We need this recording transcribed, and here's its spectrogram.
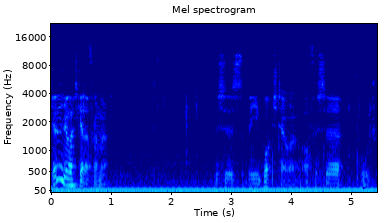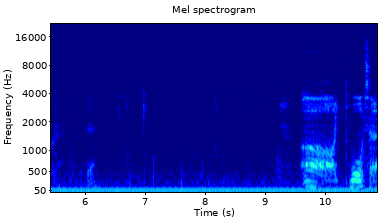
don't really know where to get that from though. This is the Watchtower, Officer Forgecraft, okay. Oh, water.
